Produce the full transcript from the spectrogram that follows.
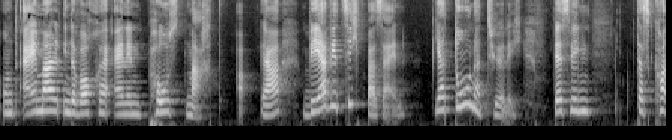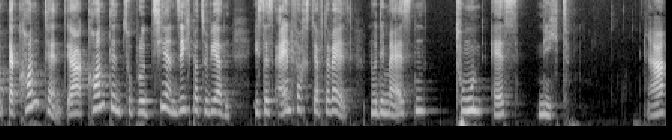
und einmal in der Woche einen Post macht. Ja, wer wird sichtbar sein? Ja, du natürlich. Deswegen das, der Content, ja, Content zu produzieren, sichtbar zu werden, ist das einfachste auf der Welt. Nur die meisten tun es nicht. Ja,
